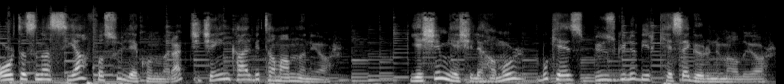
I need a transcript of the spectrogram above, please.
Ortasına siyah fasulye konularak çiçeğin kalbi tamamlanıyor. Yeşim yeşili hamur bu kez büzgülü bir kese görünümü alıyor.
